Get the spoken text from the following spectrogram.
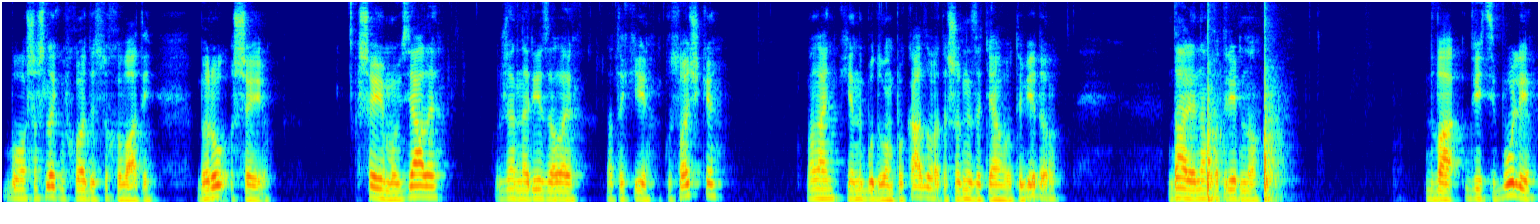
бо шашлик виходить суховатий. Беру шию. Шию ми взяли, вже нарізали на такі кусочки маленькі, я не буду вам показувати, щоб не затягувати відео. Далі нам потрібно два, дві цибулі,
